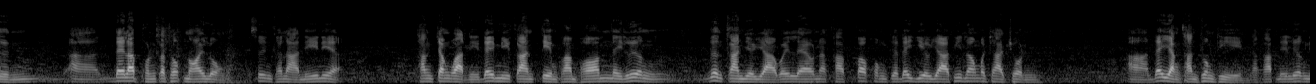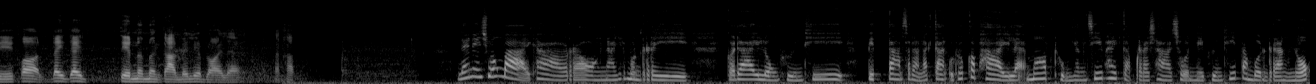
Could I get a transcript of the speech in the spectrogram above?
อื่นได้รับผลกระทบน้อยลง ซึ่งขณะนี้เนี่ยทางจังหวัดนี่ได้มีการเตรียมความพร้อมในเรื่องเรื่องการเยียวยาไว้แล้วนะครับ ก็คงจะได้เยียวยาพี่น้องประชาชนได้อย่างทันท่วงทีนะครับ ในเรื่องนี้ก็ได้ได้เตรียมดำเนินการไว้เรียบร้อยแล้วนะครับ และในช่วงบ่ายค่ะ รองนายรัฐมนตรี ก็ได้ลงพื้นที่ติดตามสถานการณ์อุทกภัย และมอบถุงยังชีพให้กับประชาชนในพื้นที่ตำบลรังนก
